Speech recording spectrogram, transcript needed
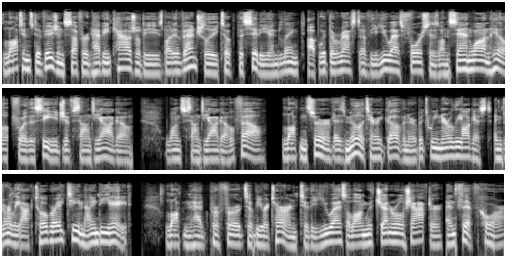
Lawton's division suffered heavy casualties but eventually took the city and linked up with the rest of the U.S. forces on San Juan Hill for the siege of Santiago. Once Santiago fell, Lawton served as military governor between early August and early October 1898. Lawton had preferred to be returned to the U.S. along with General Shafter and Fifth Corps,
